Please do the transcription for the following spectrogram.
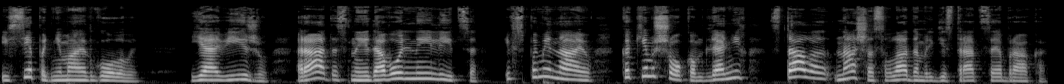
и все поднимают головы. Я вижу радостные и довольные лица и вспоминаю, каким шоком для них стала наша с Владом регистрация брака.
